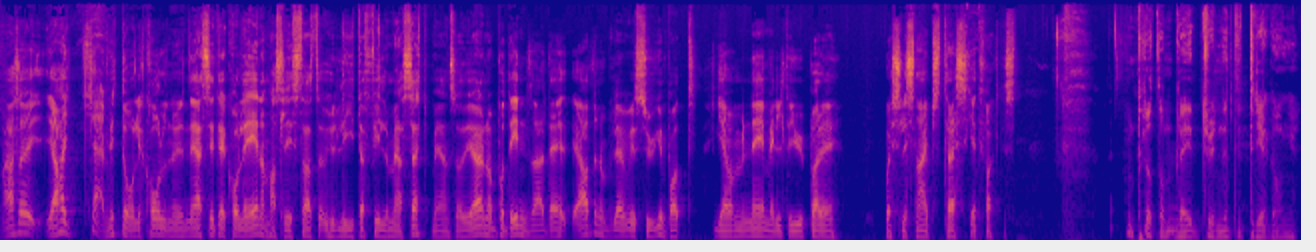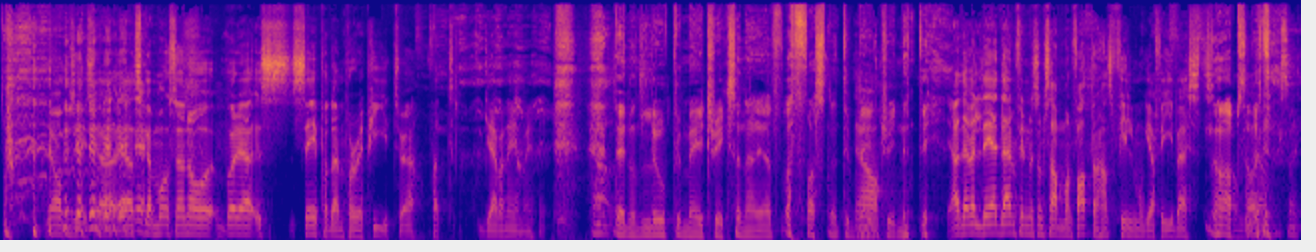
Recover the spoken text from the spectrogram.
Alltså, jag har jävligt dålig koll nu när jag sitter och kollar igenom hans lista, alltså, hur lite filmer jag sett med honom. Så jag är nog på din, så här, det, jag hade nog blivit sugen på att gräva ner mig lite djupare i Wesley Snipes-träsket faktiskt. Vi pratade om Blade Trinity tre gånger. Ja, precis. Jag, jag ska nog börja se på den på repeat tror jag, för att gräva ner mig. Det är något loop i Matrixen när jag har fastnat i Blade Ja. Trinity. Ja, det är väl det, den filmen som sammanfattar hans filmografi bäst. Ja, absolut. Exakt.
